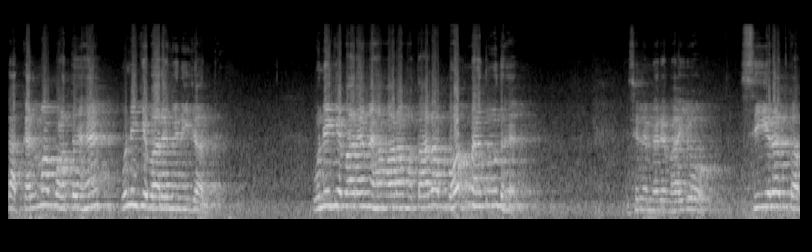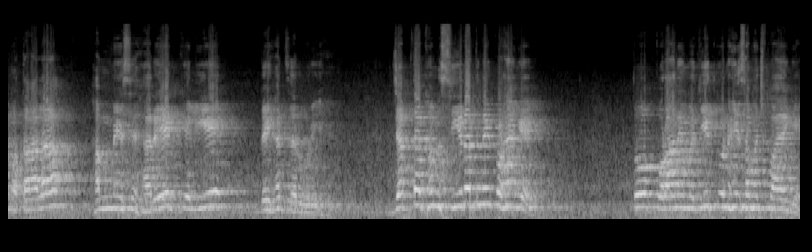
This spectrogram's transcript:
का कलमा पढ़ते हैं, उन्हीं के बारे में नहीं जानते। उन्हीं के बारे में हमारा मुताला बहुत महदूद है। इसलिए मेरे भाइयों, सीरत का मताल हम में से हर एक के लिए बेहद ज़रूरी है। जब तक हम सीरत नहीं पढ़ेंगे तो कुरान मजीद को नहीं समझ पाएँगे।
